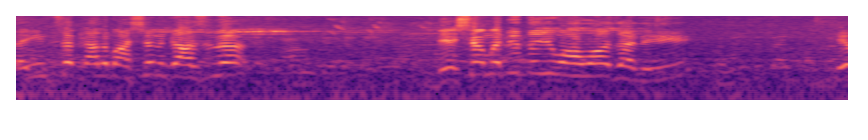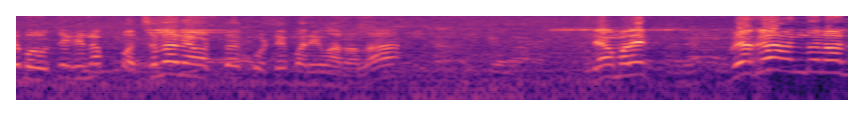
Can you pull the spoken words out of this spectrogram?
तईंचं काल भाषण गाजलं. देशामध्ये तरी वाहवा झाली. हे बहुतेक यांना पचलं नाही वाटतं कोटे परिवाराला. त्यामुळे वेगळं आंदोलन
